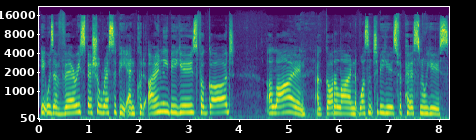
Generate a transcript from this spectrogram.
it was a very special recipe and could only be used for God alone, a God alone. Wasn't to be used for personal use.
